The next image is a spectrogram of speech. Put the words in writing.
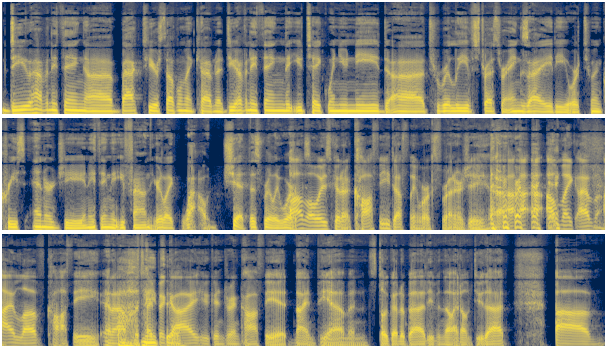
Do you have anything uh, back to your supplement cabinet do you have anything that you take when you need uh, to relieve stress or anxiety or to increase energy anything that you found that you're like wow shit this really works I'm always gonna coffee definitely works for energy. I, I, I'm like I'm, I love coffee, and I'm Oh, the type of guy who can drink coffee at 9 p.m. and still go to bed, even though I don't do that. Um,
